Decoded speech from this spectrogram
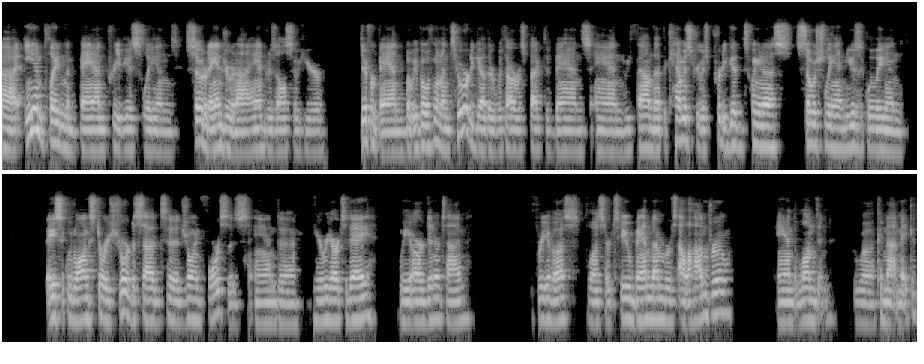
Uh, Ian played in a band previously, and so did Andrew and I. Andrew's also here, different band, but we both went on tour together with our respective bands, and we found that the chemistry was pretty good between us, socially and musically. And basically, long story short, decided to join forces, and uh, here we are today. We are dinner time, three of us plus our two band members, Alejandro and London, who uh, could not make it.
